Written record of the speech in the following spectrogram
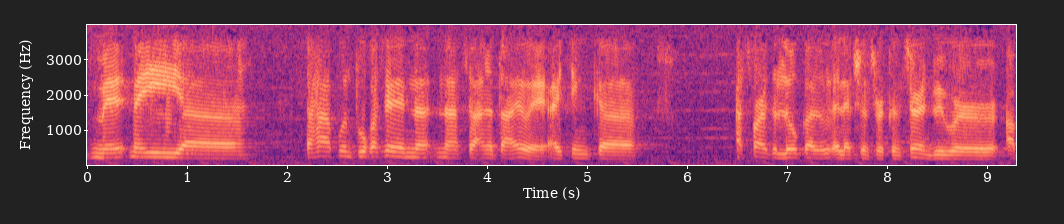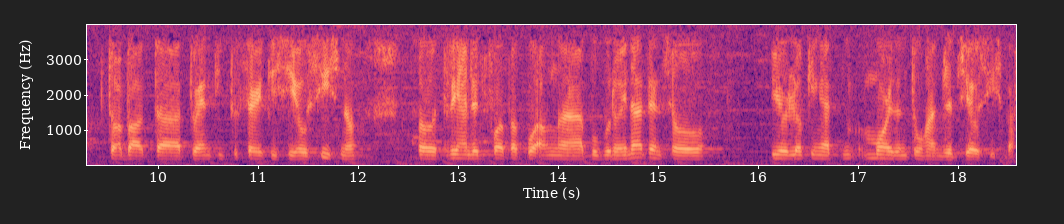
may, may ah, sa hapon po kasi na, nasa ano tayo eh, I think ah, as far as the local elections were concerned, we were up to about ah, 20 to 30 COCs, no? So 304 pa po ang ah, bubunuin natin. So you're looking at more than 200 COCs pa.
